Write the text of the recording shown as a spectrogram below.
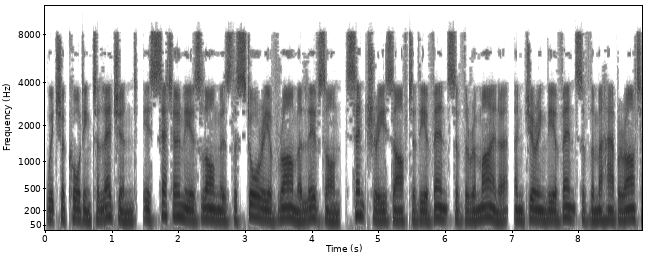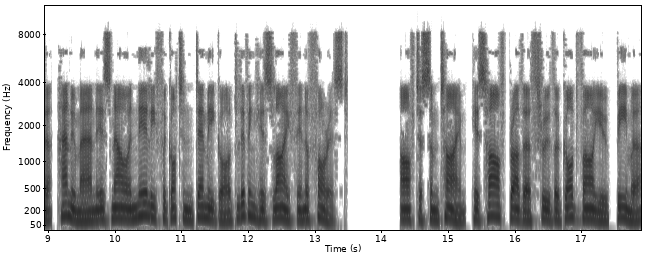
which according to legend, is set only as long as the story of Rama lives on, centuries after the events of the Ramayana, and during the events of the Mahabharata, Hanuman is now a nearly forgotten demigod living his life in a forest. After some time, his half-brother through the god Vayu, Bhima,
